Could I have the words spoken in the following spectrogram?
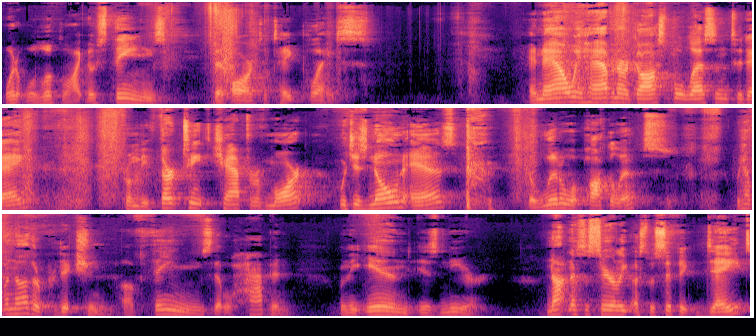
what it will look like, those things that are to take place. And now we have in our gospel lesson today from the 13th chapter of Mark, which is known as the little apocalypse. We have another prediction of things that will happen when the end is near. Not necessarily a specific date,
